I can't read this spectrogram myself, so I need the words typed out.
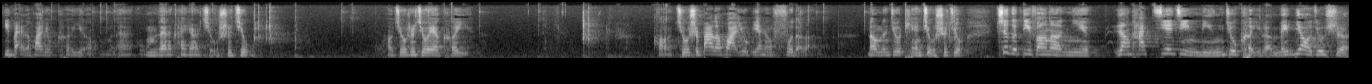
一百的话就可以了。我们来，我们再来看一下九十九。好，九十九也可以。好，九十八的话又变成负的了，那我们就填九十九。这个地方呢，你让它接近零就可以了，没必要就是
